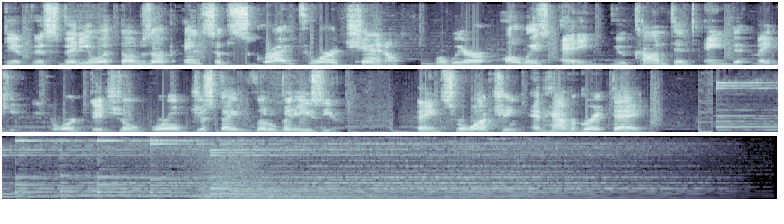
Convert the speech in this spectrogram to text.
Give this video a thumbs up and subscribe to our channel where we are always adding new content aimed at making your digital world just a little bit easier. Thanks for watching and have a great day.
